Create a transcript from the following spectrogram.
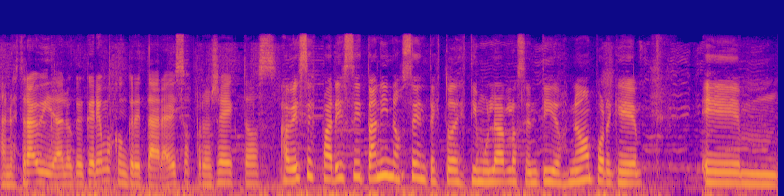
a nuestra vida, a lo que queremos concretar, a esos proyectos. A veces parece tan inocente esto de estimular los sentidos, ¿no? Porque eh,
